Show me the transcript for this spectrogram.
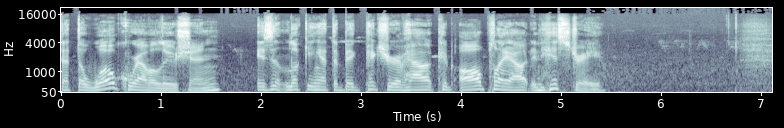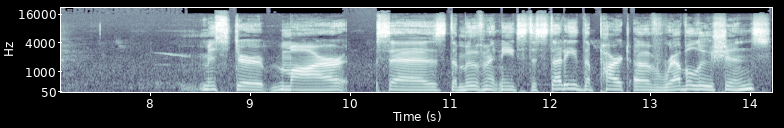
that the woke revolution isn't looking at the big picture of how it could all play out in history. Mr. Maher says the movement needs to study the part of revolutions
